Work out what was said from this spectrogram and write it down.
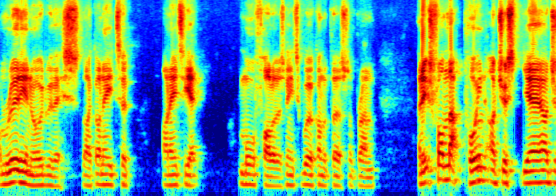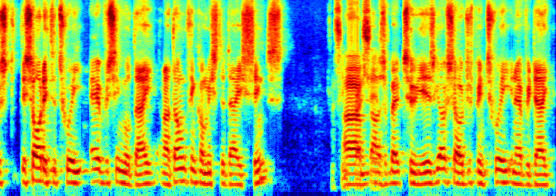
I'm really annoyed with this. Like I need to I need to get more followers. I need to work on the personal brand. And it's from that point I just yeah I just decided to tweet every single day, and I don't think I missed a day since. Um, that was about two years ago. So I've just been tweeting every day.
